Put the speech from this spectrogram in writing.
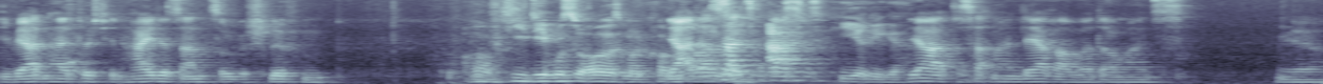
Die werden halt durch den Heidesand so geschliffen. Oh, auf die Idee musst du auch erstmal kommen. Ja, das hat- Als Achtjähriger. Ja, das hat mein Lehrer aber damals mir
